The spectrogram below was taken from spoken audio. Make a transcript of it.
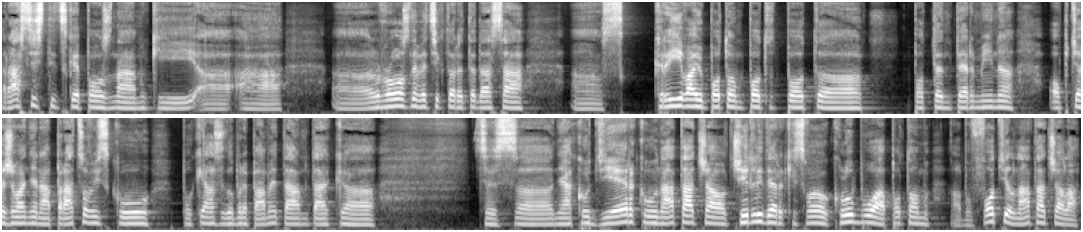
rasistické poznámky a, a, rôzne veci, ktoré teda sa skrývajú potom pod, pod pod ten termín obťažovania na pracovisku, pokiaľ si dobre pamätám, tak eh, cez eh, nejakú dierku natáčal cheerleaderky svojho klubu a potom, alebo fotil, natáčal a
